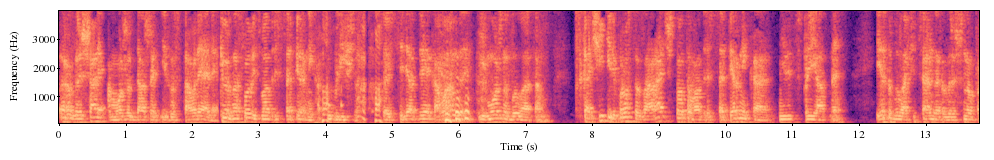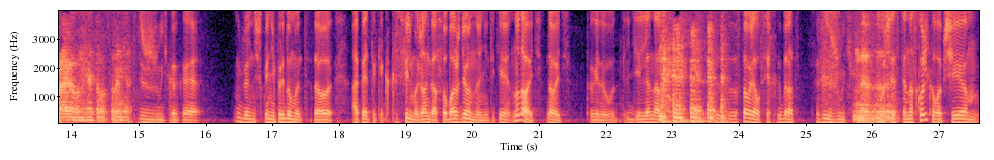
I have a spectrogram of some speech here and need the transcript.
разрешали, а может даже и заставляли сквернословить в адрес соперника публично. То есть сидят две команды, и можно было там вскочить или просто заорать что-то в адрес соперника нелицеприятное. И это было официально разрешено правилами этого турнира. Жуть какая. Бельничка не придумает. Это опять-таки как из фильма «Джанго освобожденный». Они такие, ну давайте, давайте. Как это вот Леонард заставлял всех их драться. Жуть. Сумасшествие. Насколько вообще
